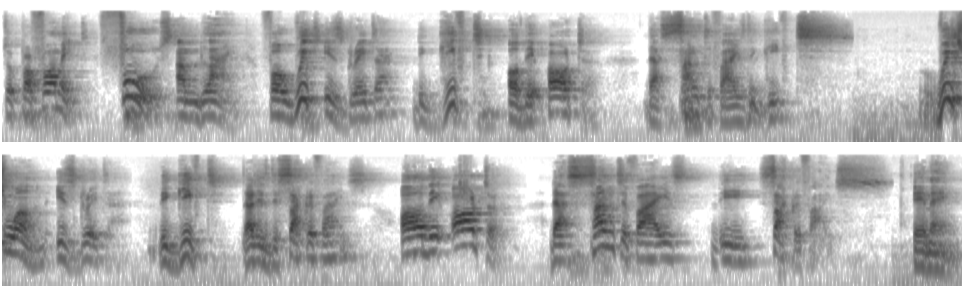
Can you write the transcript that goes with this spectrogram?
to perform it. Fools and blind, for which is greater, the gift of the altar that sanctifies the gifts? Which one is greater? The gift, that is the sacrifice, or the altar that sanctifies the sacrifice? Amen.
